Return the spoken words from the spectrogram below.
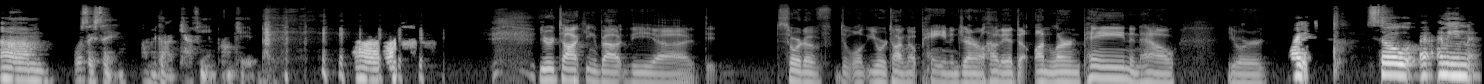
um, what was I saying? Oh my god, caffeine bronchite. uh, You were talking about the uh, sort of well, you were talking about pain in general, how they had to unlearn pain, and how you were right. So I mean,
